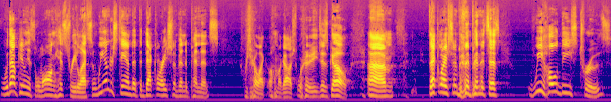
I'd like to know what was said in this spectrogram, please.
without giving us a long history lesson, we understand that the Declaration of Independence, we are like, oh my gosh, where did he just go? Um, Declaration of Independence says, we hold these truths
